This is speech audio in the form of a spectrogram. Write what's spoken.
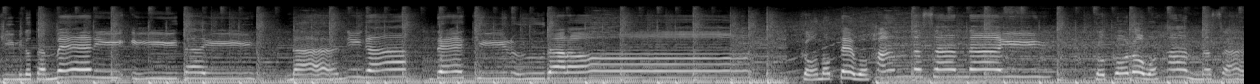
君のためにいたい。何ができるだろう。この手を離さない。心を離さ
